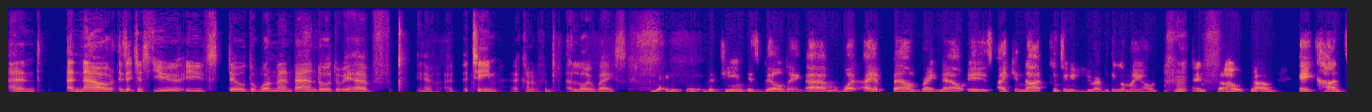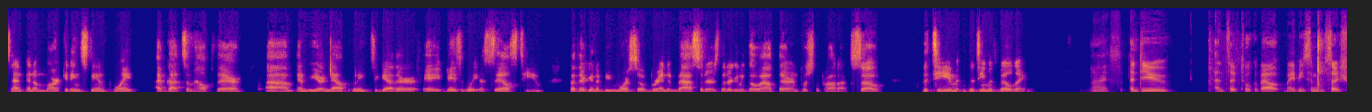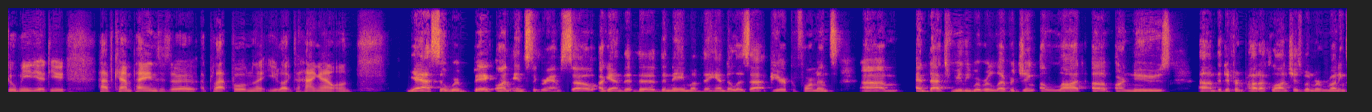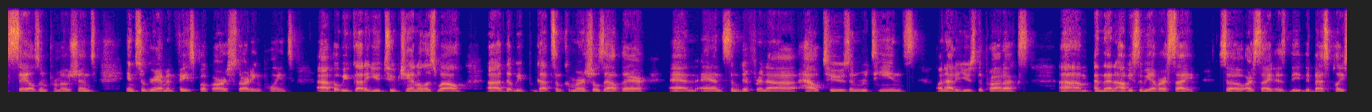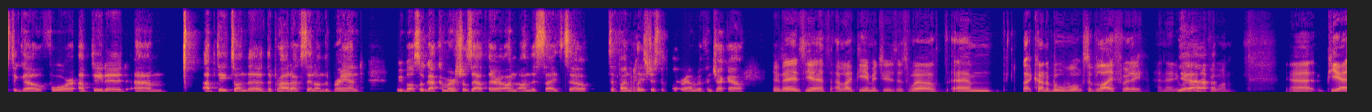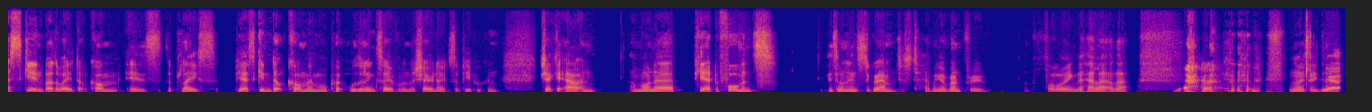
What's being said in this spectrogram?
And and now is it just you? Are you still the one man band, or do we have you know a, a, team, a kind of a loyal base? Yeah, the team is building. Um, what I have found right now is I cannot continue to do everything on my own, and so from a content and a marketing standpoint, I've got some help there. Um, and we are now putting together a basically a sales team but they're going to be more so brand ambassadors that are going to go out there and push the product. So the team, the team is building. Nice. And do you, and so talk about maybe some social media. Do you have campaigns? Is there a, a platform that you like to hang out on? Yeah, so we're big on Instagram. So again, the the, the name of the handle is at Pierre Performance, um, and that's really where we're leveraging a lot of our news, um, the different product launches when we're running sales and promotions. Instagram and Facebook are our starting points. Uh, but we've got a YouTube channel as well uh, that we've got some commercials out there and and some different uh, how tos and routines on how to use the products. Um, and then obviously we have our site. So our site is the, the best place to go for updated um, updates on the the products and on the brand. We've also got commercials out there on on the site. So it's a fun place just to play around with and check out. It is, yes. I like the images as well. Um, like kind of all walks of life, really, and anyone, yeah. everyone. Uh, pierreskin, by the way, dot com is the place. pierreskin.com, and we'll put all the links over on the show notes so people can check it out. And I'm on uh, Pierre Performance. It's on Instagram. Just having a run through, I'm following the hell out of that. Yeah. Nicely done. Yeah.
